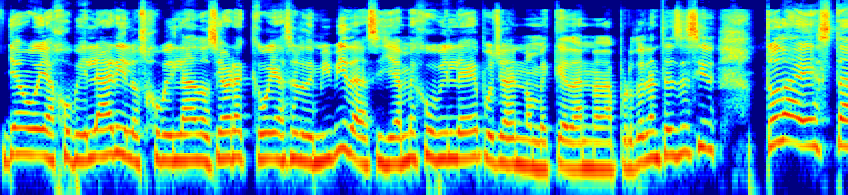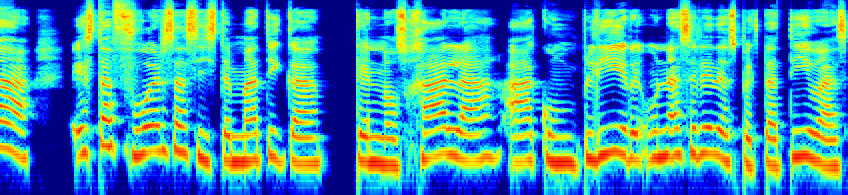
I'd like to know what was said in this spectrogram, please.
ya me voy a jubilar y los jubilados y ahora qué voy a hacer de mi vida? Si ya me jubilé, pues ya no me queda nada por delante. Es decir, toda esta, esta fuerza sistemática que nos jala a cumplir una serie de expectativas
